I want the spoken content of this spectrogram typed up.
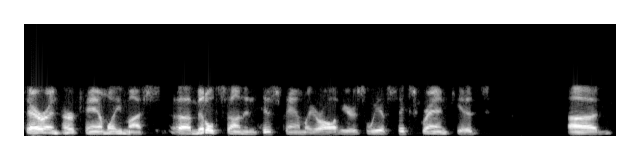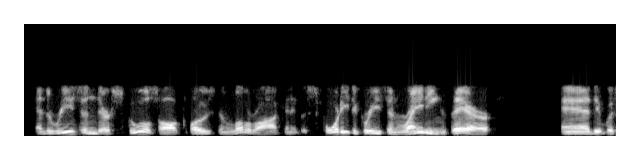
Sarah and her family, my uh, middle son and his family are all here. So we have six grandkids. Uh, and the reason their schools all closed in Little Rock, and it was 40 degrees and raining there, and it was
